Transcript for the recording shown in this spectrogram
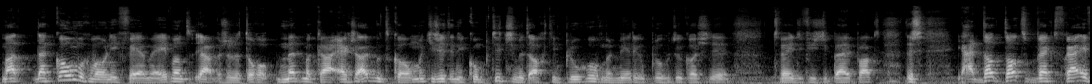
Maar daar komen we gewoon niet ver mee. Want ja, we zullen toch met elkaar ergens uit moeten komen. Want je zit in die competitie met 18 ploegen. Of met meerdere ploegen natuurlijk als je de tweede divisie bijpakt. Dus ja, dat, dat werkt, vrij,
